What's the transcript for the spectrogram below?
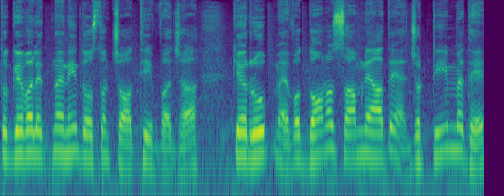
तो केवल इतने नहीं, दोस्तों, चौथी वजह के रूप में वो दोनों सामने आते हैं, जो टीम में थे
